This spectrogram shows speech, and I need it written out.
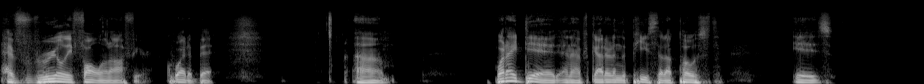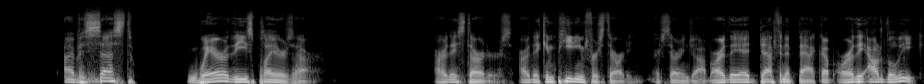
have really fallen off here quite a bit. Um, what I did, and I've got it in the piece that I post, is I've assessed where these players are. Are they starters? Are they competing for starting or starting job? Are they a definite backup or are they out of the league?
